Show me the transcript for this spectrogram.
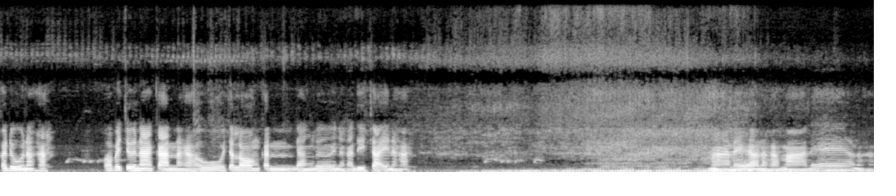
ก็ดูนะคะ อไปเจอหน้ากันนะคะ โอ้จะร้องกันดังเลยนะคะ ดีใจนะคะ มาแล้วนะคะ มาแล้วนะคะ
